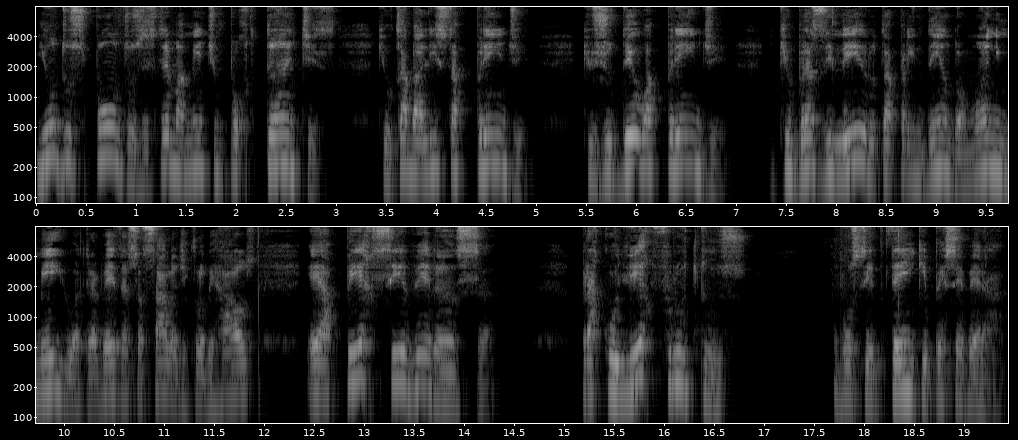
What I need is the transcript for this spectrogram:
E um dos pontos extremamente importantes que o cabalista aprende, que o judeu aprende, que o brasileiro está aprendendo há um ano e meio através dessa sala de Clubhouse, é a perseverança. Para colher frutos, você tem que perseverar.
